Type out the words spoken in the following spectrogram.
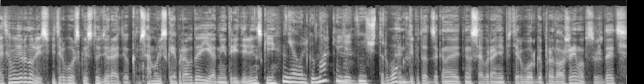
А это мы вернулись в петербургскую студию радио «Комсомольская правда». Я Дмитрий Делинский. Я Ольга Маркина. Я Денис Четербок. Депутат Законодательного собрания Петербурга. Продолжаем обсуждать,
